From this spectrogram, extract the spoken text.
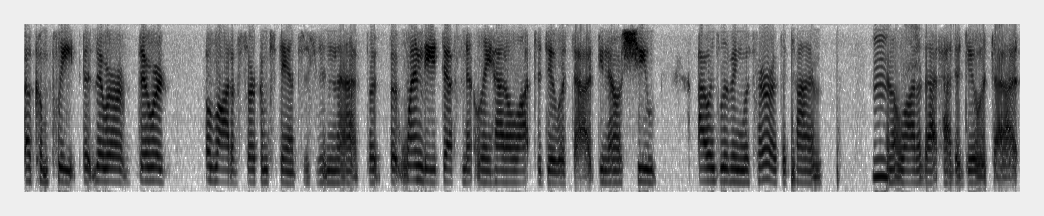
a, complete. There were there were a lot of circumstances in that, but but Wendy definitely had a lot to do with that. You know, she, I was living with her at the time, mm. and a lot of that had to do with that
